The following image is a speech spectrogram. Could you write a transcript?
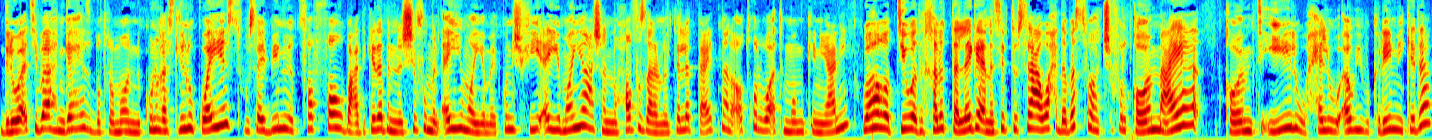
دلوقتي بقى هنجهز بطرمان نكون غاسلينه كويس وسايبينه يتصفى وبعد كده بننشفه من أي مية ما يكونش فيه أي مية عشان نحافظ على النوتيلا بتاعتنا لأطول وقت ممكن يعني. وهغطيه وأدخله التلاجة أنا سبته ساعة واحدة بس وهتشوفوا القوام معايا قوام تقيل وحلو قوي وكريمي كده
